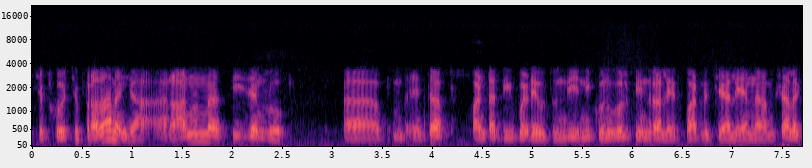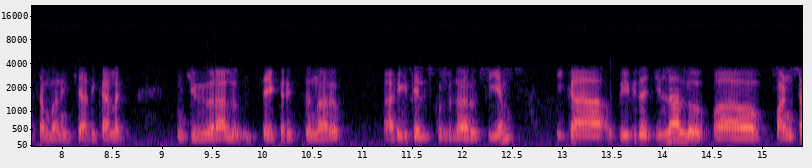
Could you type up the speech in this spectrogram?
చెప్పుకోవచ్చు. ప్రధానంగా రానున్న సీజన్లో ఆ, ఎంత పంట దిగుబడి అవుతుంది ఎన్ని కొనుగోలు కేంద్రాలు ఏర్పాట్లు చేయాలి అన్న అంశాలకు సంబంధించి అధికారుల నుంచి వివరాలు సేకరిస్తున్నారు. అడిగి తెలుసుకుంటున్నారు సీఎం. ఇక వివిధ జిల్లాల్లో ఆ, పంట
